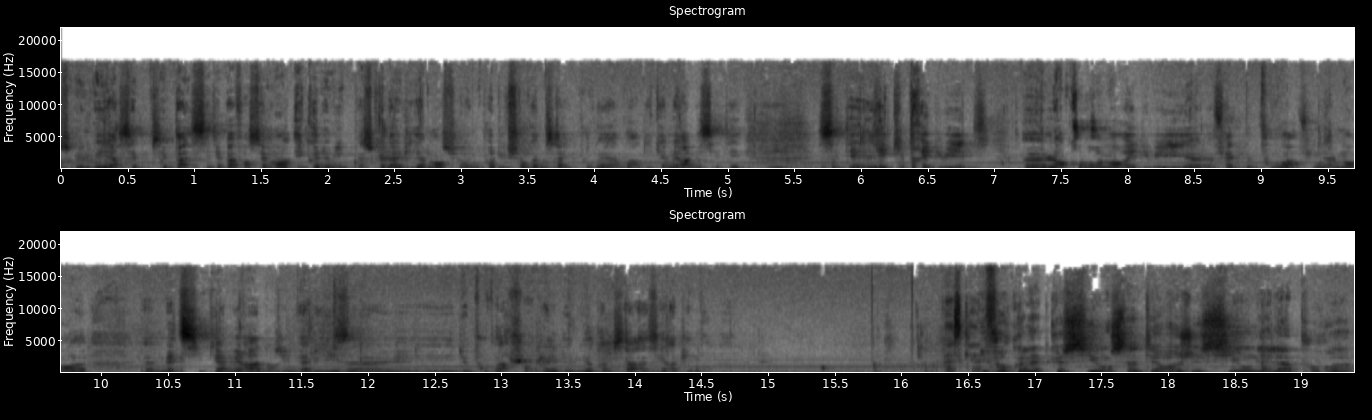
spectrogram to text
ce que je veux dire, c'est pas, c'était pas forcément économique, parce que là, évidemment, sur une production comme ça, il pouvait avoir des caméras, mais c'était, c'était l'équipe réduite, euh, l'encombrement réduit, euh, le fait de pouvoir finalement mettre six caméras dans une valise et de pouvoir changer de lieu comme ça assez rapidement. Il faut reconnaître que si on s'interroge et si on est là pour euh,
